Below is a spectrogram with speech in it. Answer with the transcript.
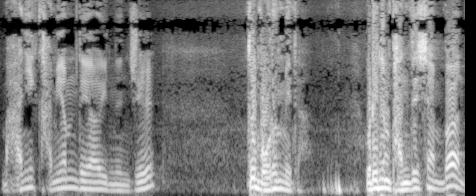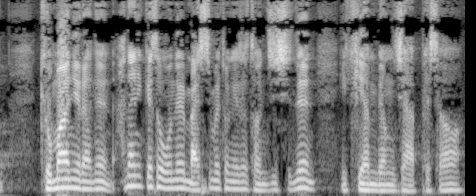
많이 감염되어 있는 줄도 모릅니다. 우리는 반드시 한번 교만이라는 하나님께서 오늘 말씀을 통해서 던지시는 이 귀한 명제 앞에서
